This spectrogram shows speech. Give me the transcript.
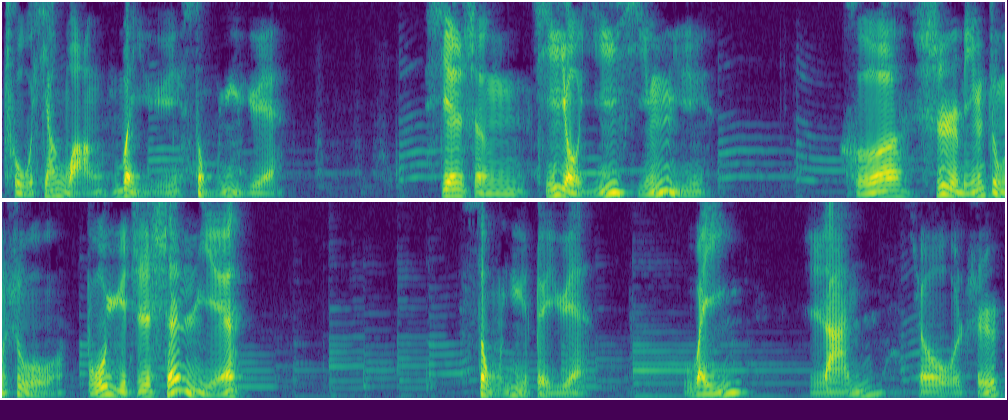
楚襄王问于宋玉曰：“先生岂有疑行于？何士民众数不欲之甚也？”宋玉对曰：“唯然。”有之，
